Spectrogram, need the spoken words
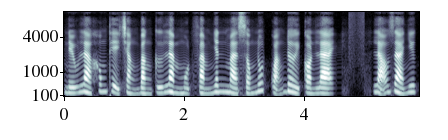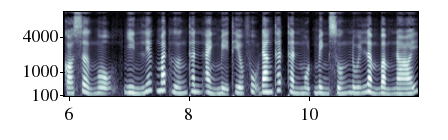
nếu là không thể chẳng bằng cứ làm một phàm nhân mà sống nốt quãng đời còn lại. Lão già như có sở ngộ, nhìn liếc mắt hướng thân ảnh mỹ thiếu phụ đang thất thần một mình xuống núi lẩm bẩm nói,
